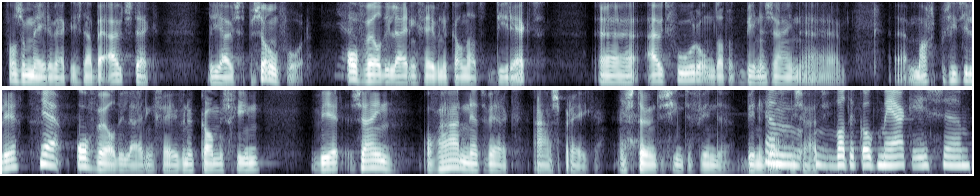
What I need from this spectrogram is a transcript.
van zo'n medewerker is daar bij uitstek de juiste persoon voor. Ofwel die leidinggevende kan dat direct uh, uitvoeren, omdat het binnen zijn uh, uh, machtspositie ligt. Ja. Ofwel die leidinggevende kan misschien weer zijn of haar netwerk aanspreken en steun te zien te vinden binnen de um, organisatie. Wat ik ook merk is, um,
